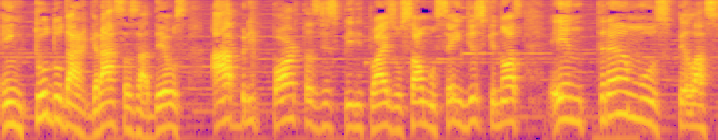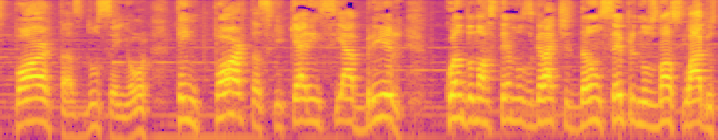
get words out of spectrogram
Em tudo dar graças a Deus, abre portas espirituais. O Salmo 100 diz que nós entramos pelas portas do Senhor. Tem portas que querem se abrir quando nós temos gratidão sempre nos nossos lábios.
